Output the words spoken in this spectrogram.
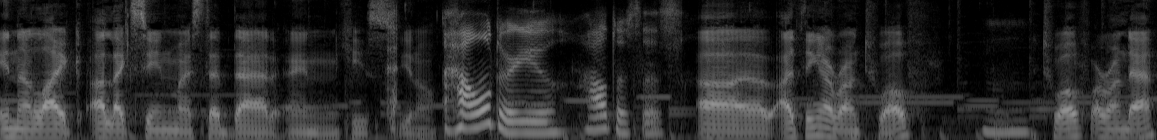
and I like I like seeing my stepdad and he's you know How old are you? How old is this? uh I think around 12 Mm. 12 around that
